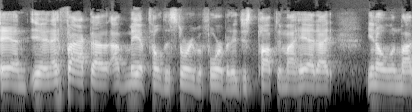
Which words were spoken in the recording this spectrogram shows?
And, and in fact, I, I may have told this story before, but it just popped in my head. I, you know, when my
